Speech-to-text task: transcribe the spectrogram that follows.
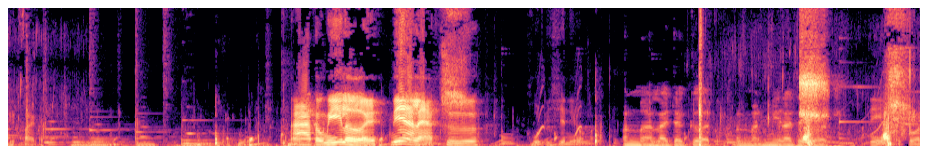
ปิดไฟก่อนอ่า ตรงนี้เลย เนี่ยแหละคือขุดไอ้เชี่ยนี่ออกมามันเหมือนอะไรจะเกิด มันเหมือนมีอะไรจะเกิด นี่ไงตัว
